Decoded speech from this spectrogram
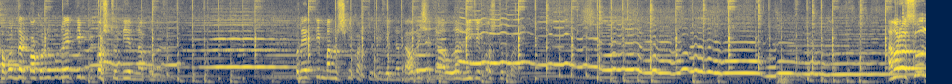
খবরদার কখনো কোনো এতিমকে কষ্ট দিয়ে না পড়ে কোন এতিম মানুষকে কষ্ট দিবেন না, তাহলে সেটা আল্লাহ নিজে কষ্ট পায় আমার রসুল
